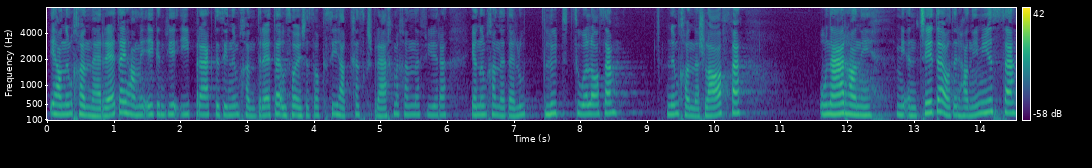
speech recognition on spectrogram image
Ich konnte nicht mehr reden. Ich habe mich irgendwie eingeprägt, dass ich nicht mehr reden konnte. Und so war es so. Ich konnte kein Gespräch mehr führen. Ich konnte nicht mehr den Leuten zulassen. Nicht mehr schlafen. Und dann habe ich mich entschieden, oder habe ich musste,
